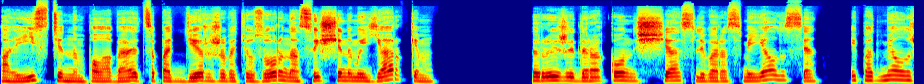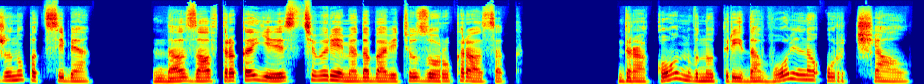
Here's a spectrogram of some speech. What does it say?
а истинным полагается поддерживать узор насыщенным и ярким. Рыжий дракон счастливо рассмеялся и подмял жену под себя. До завтрака есть время добавить узору красок. Дракон внутри довольно урчал.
